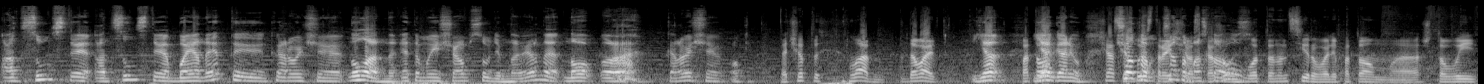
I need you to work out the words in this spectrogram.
отсутствие, отсутствие байонеты, короче... Ну ладно, это мы еще обсудим, наверное, но... Э, короче, окей. Да что ты... Ладно, давай. Я, потом, я горю. Сейчас чё я там, быстро чё еще там скажу. осталось? Вот анонсировали потом, э, что вы...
